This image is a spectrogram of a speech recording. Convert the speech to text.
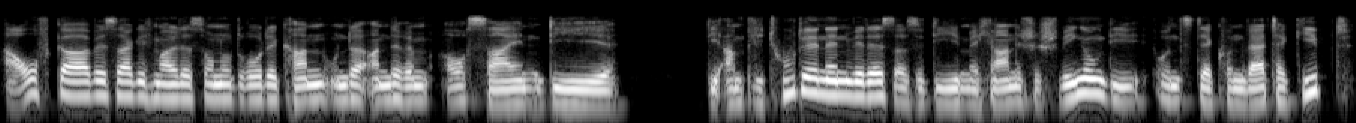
Aufgabe, sage ich mal, der Sonodrode kann unter anderem auch sein, die, die Amplitude nennen wir das, also die mechanische Schwingung, die uns der Konverter gibt,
